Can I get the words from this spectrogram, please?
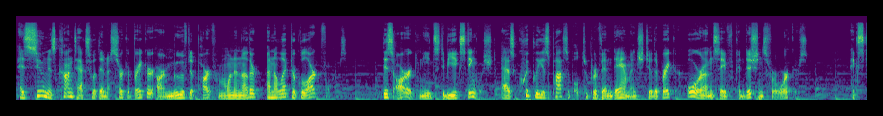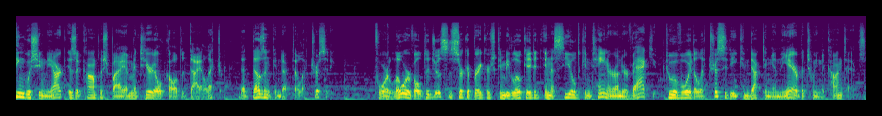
As soon as contacts within a circuit breaker are moved apart from one another, an electrical arc forms. This arc needs to be extinguished as quickly as possible to prevent damage to the breaker or unsafe conditions for workers. Extinguishing the arc is accomplished by a material called dielectric that doesn't conduct electricity. For lower voltages, the circuit breakers can be located in a sealed container under vacuum to avoid electricity conducting in the air between the contacts.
